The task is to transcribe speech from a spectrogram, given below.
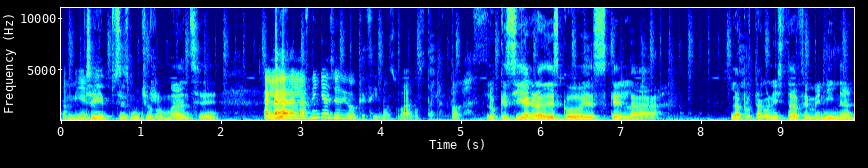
También. Sí, pues es mucho romance. A, la- Yo- a las niñas yo digo que sí nos va a gustar a todas. Lo que sí agradezco es que la, la protagonista femenina,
